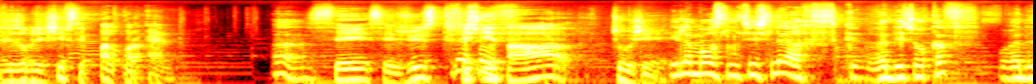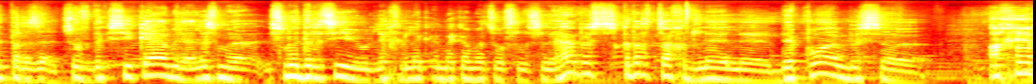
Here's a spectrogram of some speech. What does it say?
Les objectifs, c'est pas le Coran. Ah. C'est juste fait état, توجيه. إلا ما وصلتيش ليها خصك غادي توقف وغادي ترجع تشوف داكشي كامل علاش ما شنو درتي واللي خلاك أنك ما توصلش ليها باش تقدر تاخذ دي بوان باش آخر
